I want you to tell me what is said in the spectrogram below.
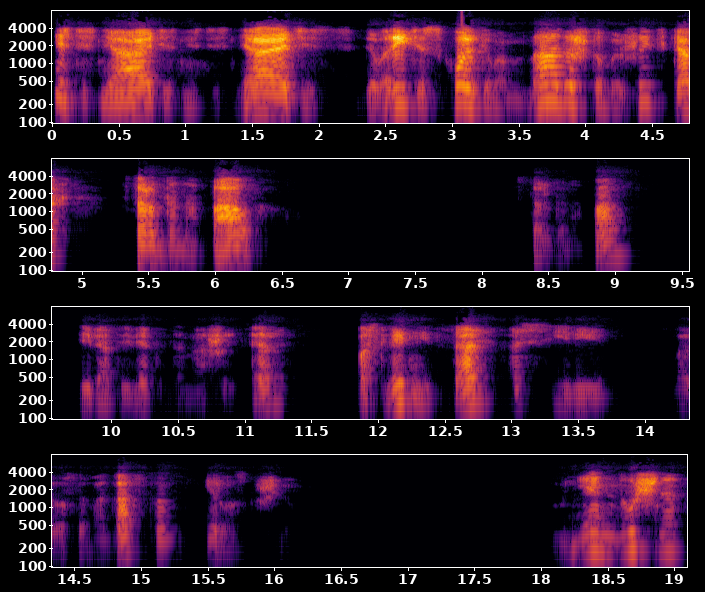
Не стесняйтесь, не стесняйтесь. Говорите, сколько вам надо, чтобы жить как Сарданапал. Сарданапал, девятый век до нашей эры, последний царь Ассирии, славился богатством и роскошью. Мне нужно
